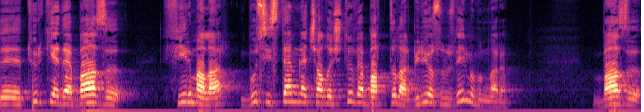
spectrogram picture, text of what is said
e, Türkiye'de bazı firmalar bu sistemle çalıştı ve battılar. Biliyorsunuz değil mi bunları? Bazı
